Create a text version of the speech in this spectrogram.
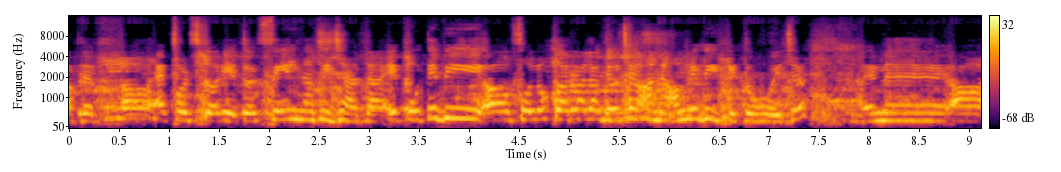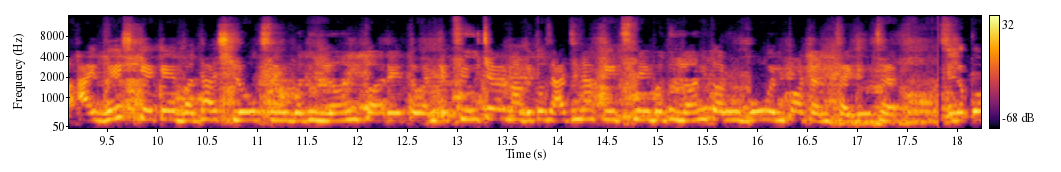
આપણે એફર્ટ્સ કરીએ તો એ ફેલ નથી જતા. એ પોતે બી ફોલો કરવા લાગ્યો છે અને અમને બી કહેતો હોય છે. અને આઈ વિશ કે કે બધા શ્લોક્સ ને એવું બધું લર્ન કરે તો એમ કે ફ્યુચરમાં બિકોઝ આજના કિડ્સને એ બધું લર્ન કરવું બહુ ઇમ્પોર્ટન્ટ થઈ ગયું છે. એ લોકો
